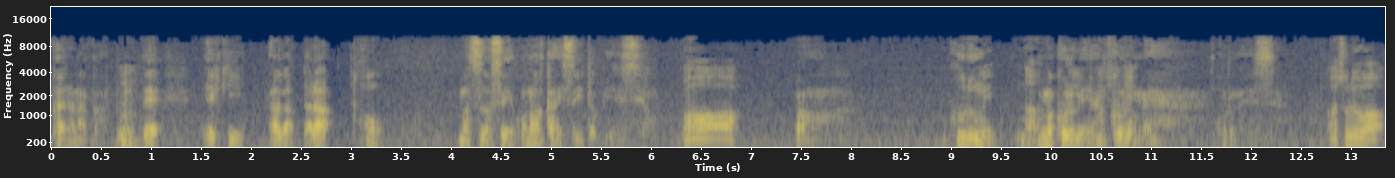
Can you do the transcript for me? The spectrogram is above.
う帰らなあかんと思って、駅上がったらほ松田聖子の赤いスイートピーですよ。うあああ久留米なあまあ久留米や、って言ってました久留ね米。久留米ですよ。あそれは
